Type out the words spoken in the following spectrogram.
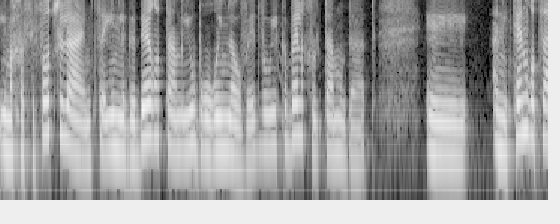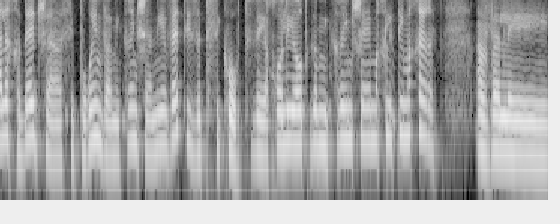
עם החשיפות שלה, האמצעים לגדר אותם, יהיו ברורים לעובד והוא יקבל החלטה מודעת. אה, אני כן רוצה לחדד שהסיפורים והמקרים שאני הבאתי זה פסיקות, ויכול להיות גם מקרים שמחליטים אחרת. אבל אה,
